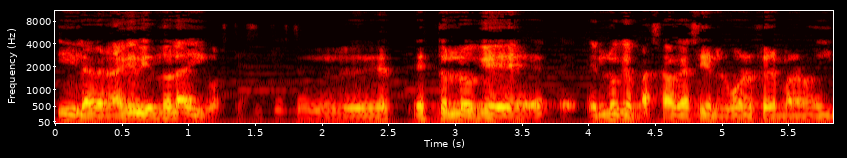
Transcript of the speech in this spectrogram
Y la verdad que viéndola digo, esto, esto, es lo que es lo que pasaba casi en el bueno, el malo, y,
